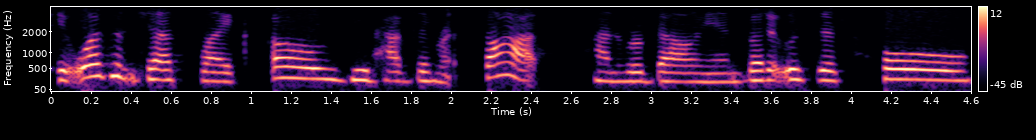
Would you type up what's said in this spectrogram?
it wasn't just like, oh, you have different thoughts kind of rebellion, but it was this whole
